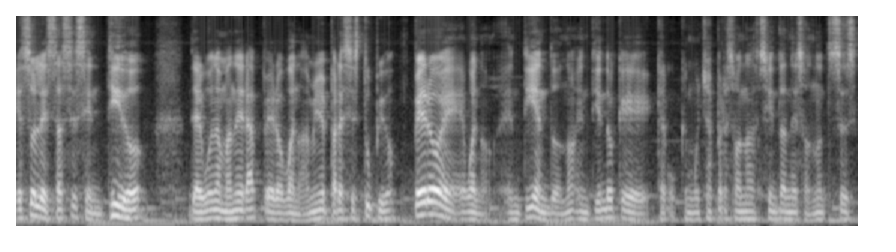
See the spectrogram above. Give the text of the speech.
eso les hace sentido de alguna manera, pero bueno, a mí me parece estúpido. Pero eh, bueno, entiendo, ¿no? Entiendo que, que, muchas personas sientan eso, ¿no? Entonces,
